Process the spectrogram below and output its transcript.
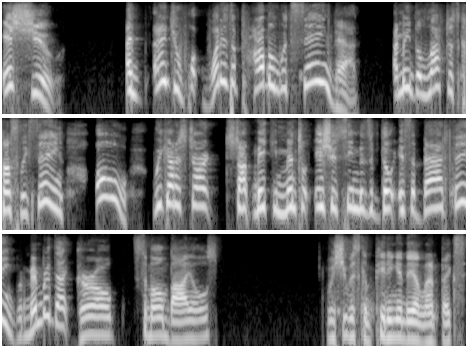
issue. And Andrew, what, what is the problem with saying that? I mean, the left is constantly saying, "Oh, we got to start stop making mental issues seem as if though it's a bad thing." Remember that girl Simone Biles when she was competing in the Olympics,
